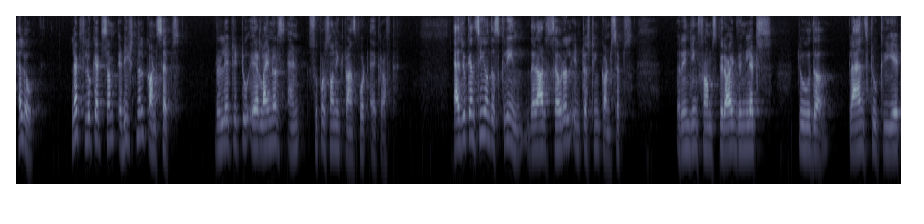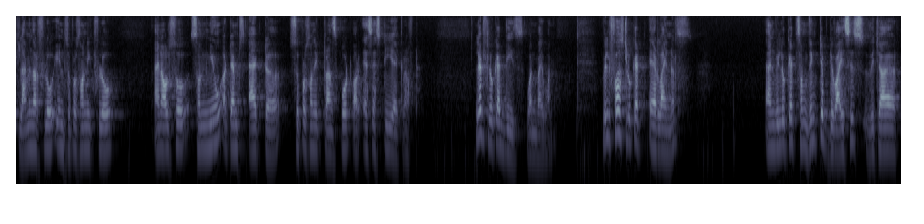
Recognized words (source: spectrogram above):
Hello, let us look at some additional concepts related to airliners and supersonic transport aircraft. As you can see on the screen there are several interesting concepts ranging from spheroid winglets to the plans to create laminar flow in supersonic flow and also some new attempts at uh, supersonic transport or SST aircraft. Let us look at these one by one. We will first look at airliners and we look at some wingtip devices which are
